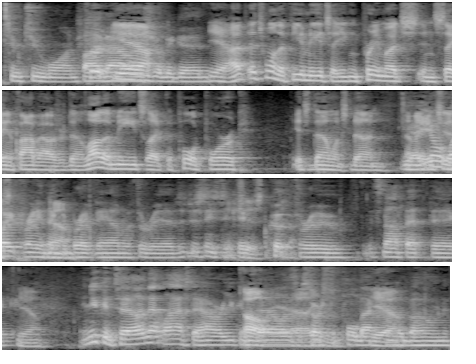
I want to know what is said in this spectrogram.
two two one five For- hours? yeah. You'll be good. Yeah, it's one of the few meats that you can pretty much in say in five hours are done. A lot of the meats, like the pulled pork, it's done when it's done. Yeah, I mean, you don't just- wait for anything no. to break down with the ribs. It just needs to kick, just- cook through. It's not that thick. Yeah, And you can tell in that last hour, you can Oh, tell as it starts you to pull back yeah. from the bone.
